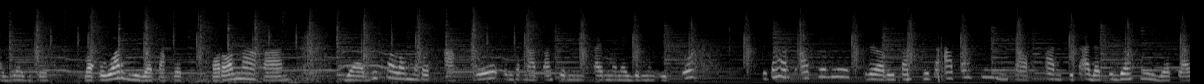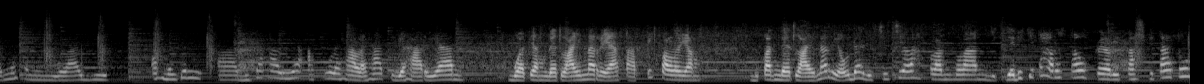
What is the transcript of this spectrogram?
aja gitu. Mau keluar juga takut corona kan. Jadi kalau menurut aku untuk ngatasin time management itu kita harus atur nih prioritas kita apa sih? Misalkan kita ada tugas nih deadline-nya seminggu lagi. Oh mungkin uh, bisa kali ya aku leha-leha tiga harian buat yang deadlineer ya. Tapi kalau yang bukan deadlineer ya udah dicicil lah pelan-pelan. Jadi kita harus tahu prioritas kita tuh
